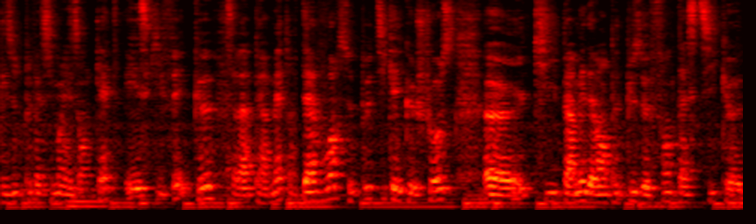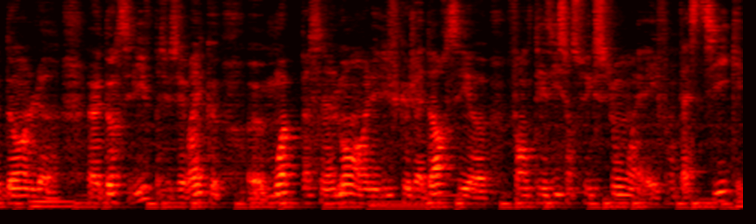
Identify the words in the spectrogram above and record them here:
résoudre plus facilement les enquêtes. Et ce qui fait que ça va permettre d'avoir ce petit quelque chose euh, qui permet d'avoir un peu plus de fantastique dans, le, euh, dans ces livres. Parce que c'est vrai que moi personnellement hein, les livres que j'adore c'est fantasy, science-fiction et fantastique.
